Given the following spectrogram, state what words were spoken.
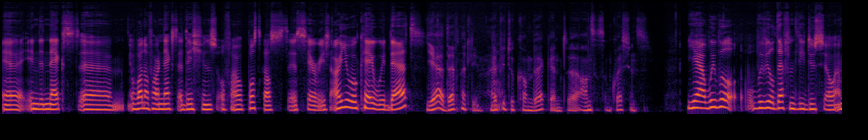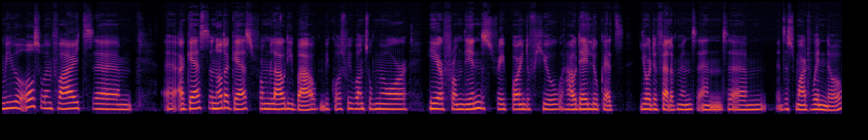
uh, in the next um, one of our next editions of our podcast uh, series. Are you okay with that? Yeah, definitely. Happy to come back and uh, answer some questions. Yeah, we will. We will definitely do so, and we will also invite um, uh, a guest, another guest from Laudy Bouw, because we want to more hear from the industry point of view how they look at your development and um, the smart window.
